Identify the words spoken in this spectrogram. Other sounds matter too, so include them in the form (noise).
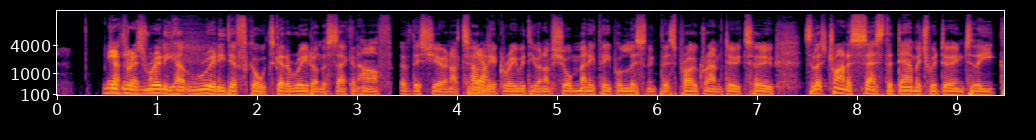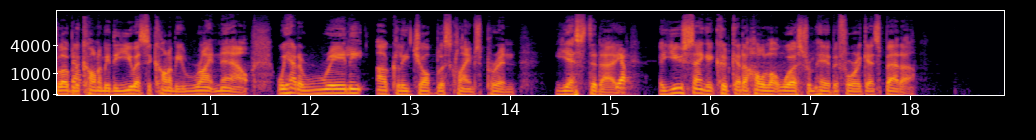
Catherine, it's really really difficult to get a read on the second half of this year, and I totally yeah. agree with you, and I'm sure many people listening to this program do too. So let's try and assess the damage we're doing to the global economy, the U.S. economy right now. We had a really ugly jobless claims print yesterday. Are you saying it could get a whole lot worse from here before it gets better?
